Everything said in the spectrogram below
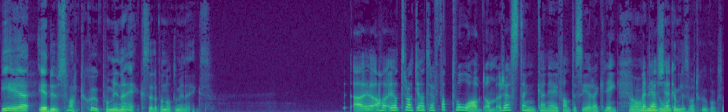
är, är du svartsjuk på mina ex eller på något av mina ex? Jag, jag, tror att jag har träffat två av dem. Resten kan jag ju fantisera kring. Ja, men det är jag då man kan bli svartsjuk också.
